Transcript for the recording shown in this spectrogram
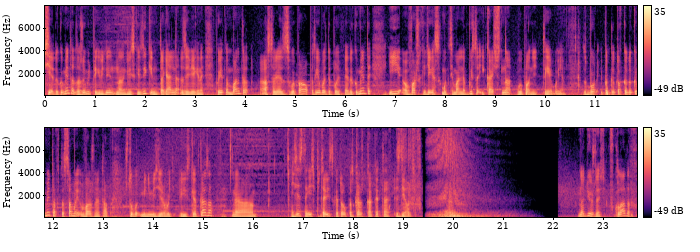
Все документы должны быть переведены на английский язык и нотариально заверены. При этом банк оставляет за собой право потребовать дополнительные документы и в ваших интересах максимально быстро и качественно выполнить требования. Сбор и подготовка документов – это самый важный этап. Чтобы минимизировать риски отказа, э, естественно, есть специалисты, которые подскажут, как это сделать. Надежность вкладов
